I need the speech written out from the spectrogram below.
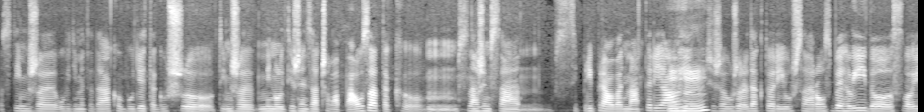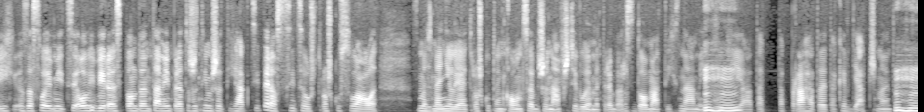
S tým, že uvidíme teda, ako bude, tak už e, tým, že minulý týždeň začala pauza, tak um, snažím sa si pripravovať materiály, uh-huh. čiže už redaktori už sa rozbehli do svojich, za svojimi cieľovými respondentami, pretože tým, že tých akcií teraz síce už trošku sú, ale sme zmenili aj trošku ten koncept, že navštevujeme treba z doma tých známych mm-hmm. ľudí a tá, tá Praha to je také vďačné. Mm-hmm.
